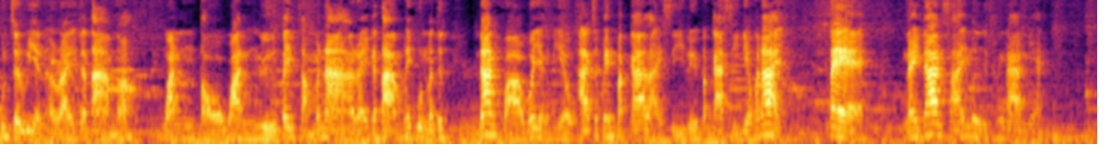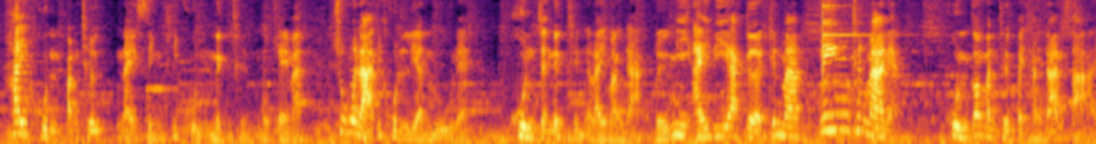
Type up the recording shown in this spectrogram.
คุณจะเรียนอะไรก็ตามเนาะวันต่อวันหรือไปสัมมนาอะไรก็ตาม ให้คุณบันทึกด้านขวาไว้อย่างเดียว อาจจะเป็นปากกาหลายสีหรือปากกาสีเดียวก็ได้ แต่ในด้านซ้ายมือทางด้านเนี่ย ให้คุณบันทึกในสิ่งที่คุณนึกถึงโอเคไหมช่วงเวลาที่คุณเรียนรู้เนี่ยคุณจะนึกถึงอะไรบางอย่าง หรือมีไอเดียเกิดขึ้นมาปิ้งขึ้นมาเนี่ยคุณก็บันทึกไปทางด้านซ้าย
